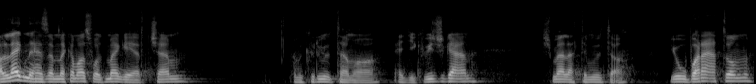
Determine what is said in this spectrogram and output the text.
A legnehezebb nekem az volt megértsem, amikor ültem a egyik vizsgán, és mellettem ült a jó barátom,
